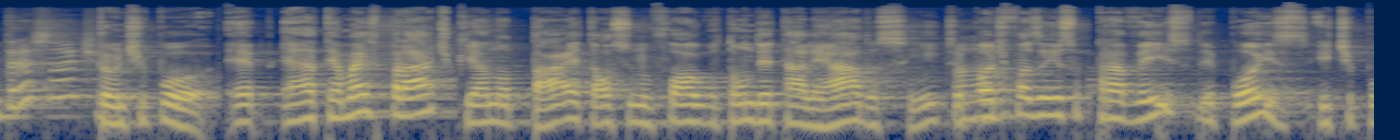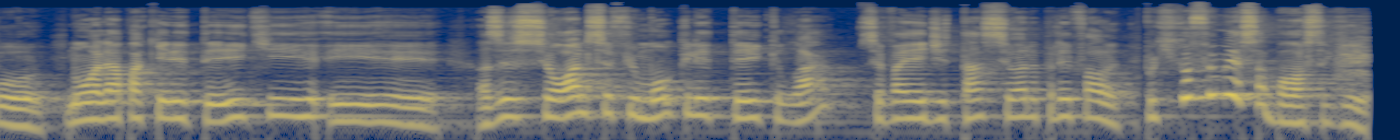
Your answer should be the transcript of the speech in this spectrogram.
Interessante. Então, tipo, é, é, até mais prático que anotar e tal, se não for algo tão detalhado assim. Você uhum. pode fazer isso pra ver isso depois e, tipo, não olhar pra aquele take e, e. Às vezes você olha, você filmou aquele take lá, você vai editar, você olha pra ele e fala: Por que, que eu filmei essa bosta aqui?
